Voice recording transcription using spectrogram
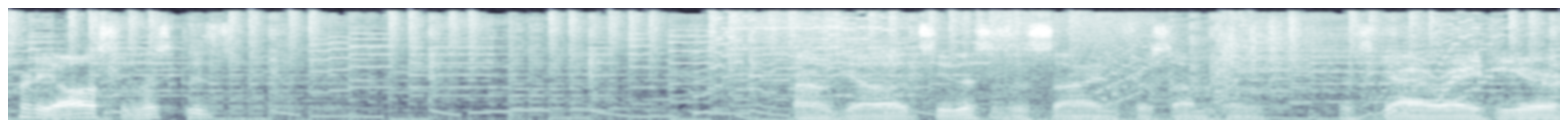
pretty awesome. This is... Oh god, see, this is a sign for something. This guy right here,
